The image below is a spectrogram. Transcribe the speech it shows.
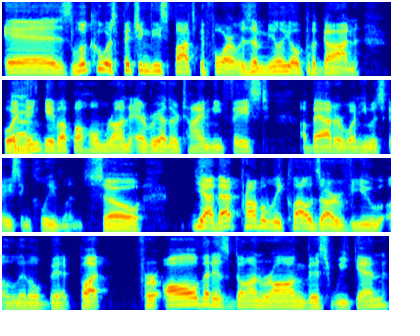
is look who was pitching these spots before. It was Emilio Pagan, who yeah. I think gave up a home run every other time he faced a batter when he was facing Cleveland. So, yeah, that probably clouds our view a little bit. But for all that has gone wrong this weekend,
